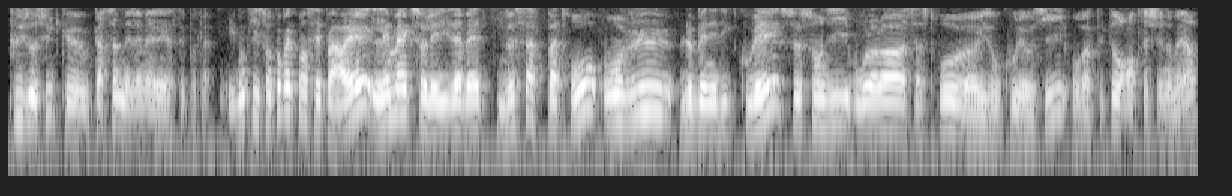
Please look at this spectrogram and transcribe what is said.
Plus au sud que personne n'est jamais allé à cette époque-là. Et donc ils sont complètement séparés. Les mecs sur l'Elizabeth ne savent pas trop, ont vu le Bénédicte couler, se sont dit oh là là, ça se trouve, euh, ils ont coulé aussi, on va plutôt rentrer chez nos mères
